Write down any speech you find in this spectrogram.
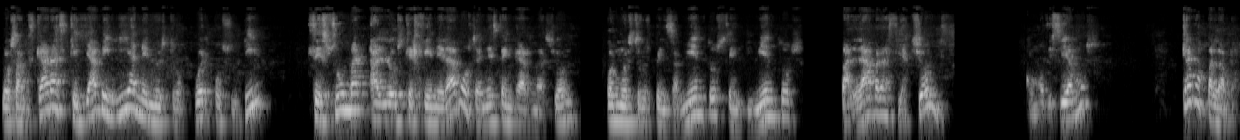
los samskaras que ya venían en nuestro cuerpo sutil se suman a los que generamos en esta encarnación con nuestros pensamientos, sentimientos, palabras y acciones. Como decíamos, cada palabra,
